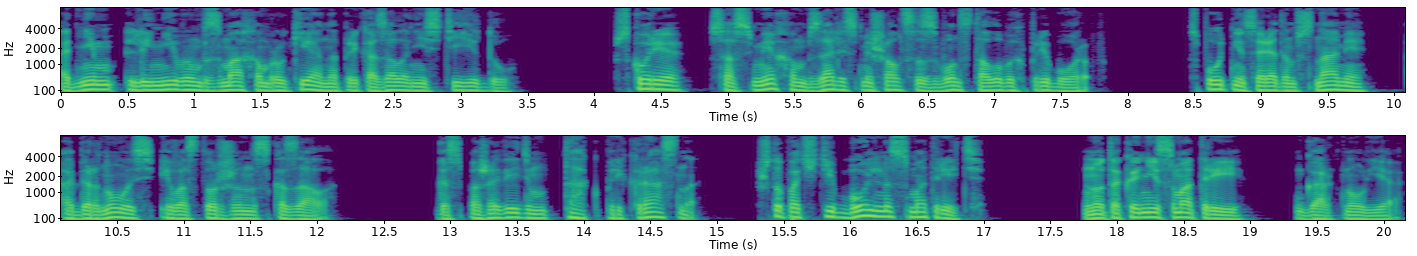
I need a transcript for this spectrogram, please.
Одним ленивым взмахом руки она приказала нести еду. Вскоре со смехом в зале смешался звон столовых приборов. Спутница рядом с нами обернулась и восторженно сказала. «Госпожа ведьм так прекрасна, что почти больно смотреть». «Ну так и не смотри», — гаркнул я.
